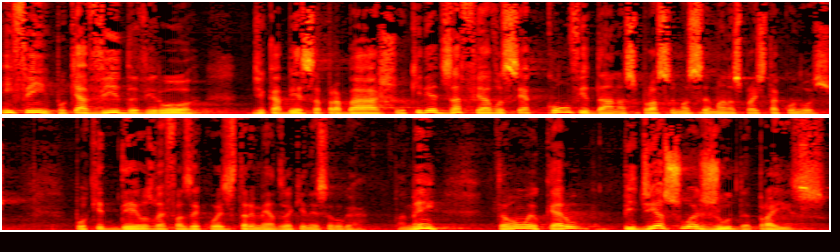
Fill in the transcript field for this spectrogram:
enfim, porque a vida virou de cabeça para baixo, eu queria desafiar você a convidar nas próximas semanas para estar conosco, porque Deus vai fazer coisas tremendas aqui nesse lugar. Amém? Então eu quero pedir a sua ajuda para isso.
